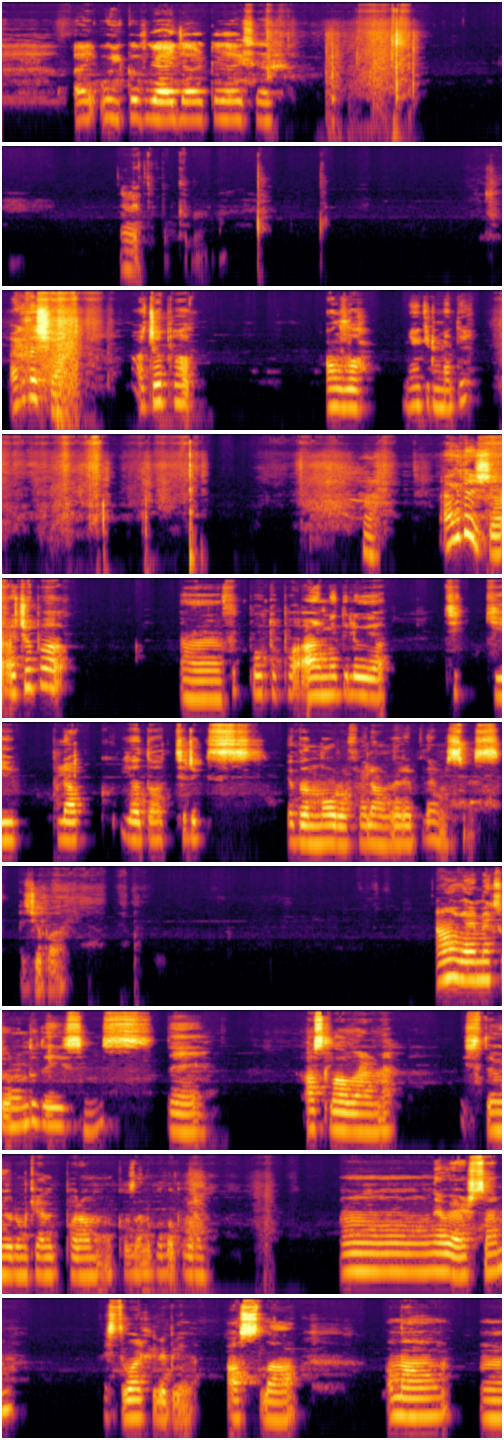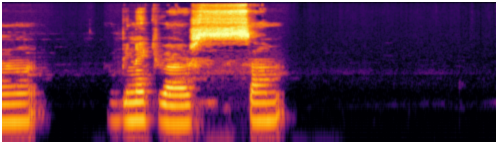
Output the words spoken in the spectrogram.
Ay uykum geldi arkadaşlar. Evet bakalım. Arkadaşlar acaba Allah niye girmedi? Hı. Arkadaşlar acaba e, futbol topu Armadillo'ya Tiki, Plak ya da Trix ya da Noro falan verebilir misiniz acaba? Ama vermek zorunda değilsiniz. De. Asla vermem. İstemiyorum kendi paramı kazanıp alabilirim. Hmm, ne versem? Festival kelebeğini asla. Ama hmm, binek versem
